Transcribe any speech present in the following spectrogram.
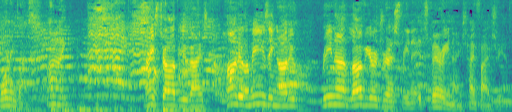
Morning class. Bye. Nice job, you guys. Hadu, amazing, Hadu. Rena, love your dress, Rena. It's very nice. High fives, Rena.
